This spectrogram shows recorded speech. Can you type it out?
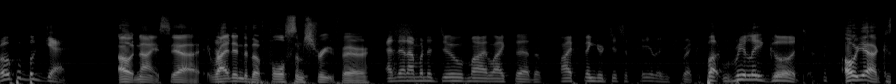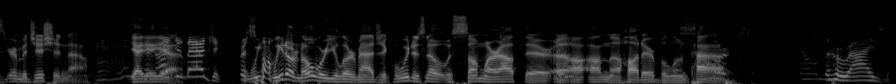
rope of baguettes, oh, nice, yeah, right into the Folsom Street Fair. and then I'm gonna do my like the, the my finger disappearing trick, but really good. Oh yeah, because you're a magician now. Mhm. Yeah, yeah, yeah. I do magic. We, we don't know where you learn magic, but we just know it was somewhere out there uh, on the hot air balloon somewhere- path. somewhere beyond the horizon.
